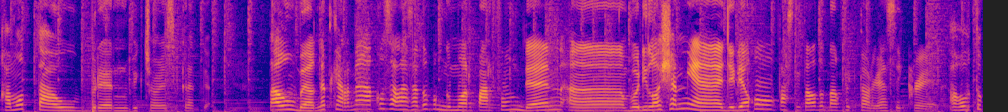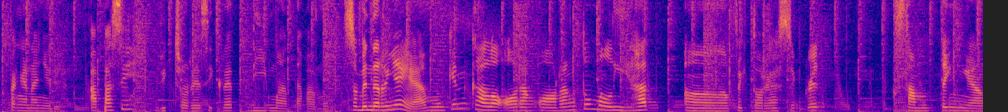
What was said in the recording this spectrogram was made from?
Kamu tahu brand Victoria's Secret gak? Tahu banget karena aku salah satu penggemar parfum dan eh, body lotionnya. Jadi aku pasti tahu tentang Victoria's Secret. Aku tuh pengen nanya deh, apa sih Victoria's Secret di mata kamu? Sebenarnya ya, mungkin kalau orang-orang tuh melihat eh, Victoria's Secret something yang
